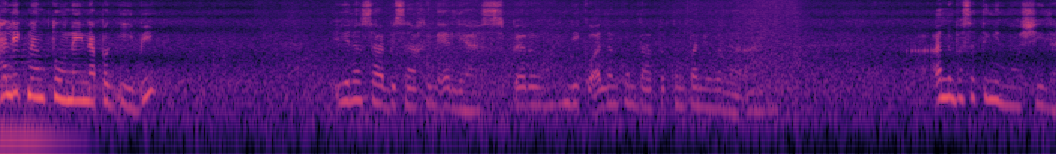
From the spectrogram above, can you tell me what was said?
Halik ng tunay na pag-ibig? Yun ang sabi sa akin, Elias. Pero hindi ko alam kung dapat kong paniwalaan. Ano ba sa tingin mo, Sheila?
